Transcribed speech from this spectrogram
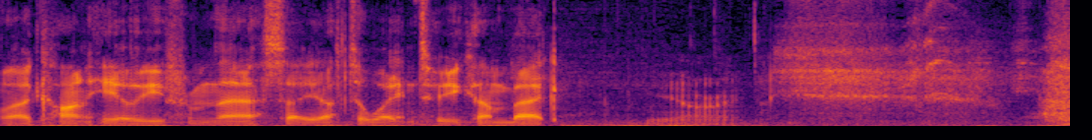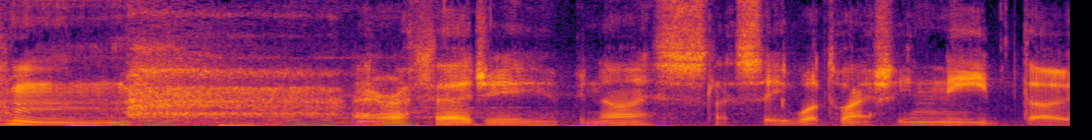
well, I can't heal you from there, so you have to wait until you come back. Yeah, alright. Hmm. Aerotheurgy would be nice. Let's see, what do I actually need though?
